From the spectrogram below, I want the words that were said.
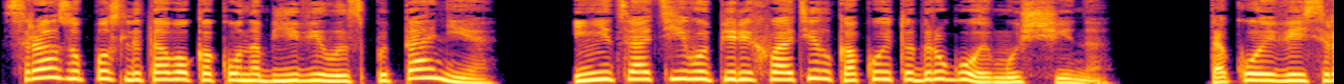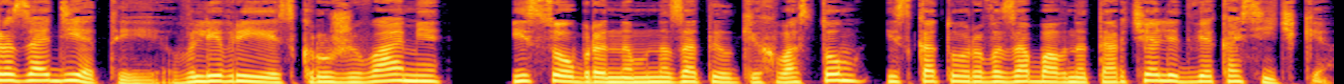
Сразу после того, как он объявил испытание, инициативу перехватил какой-то другой мужчина. Такой весь разодетый, в ливрее с кружевами, и собранным на затылке хвостом, из которого забавно торчали две косички.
